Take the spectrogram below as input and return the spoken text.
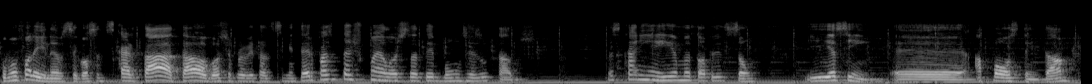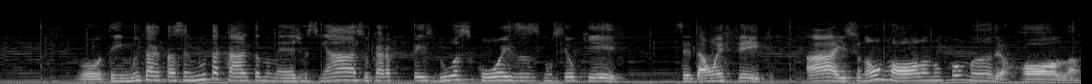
como eu falei, né? Você gosta de descartar tal, gosta de aproveitar do cemitério, faz um teste com ela, você vai ter bons resultados. Esse carinha aí é o meu top de edição. E assim, é, apostem, tá? Tem muita, tá sendo muita carta no Magic, assim, ah, se o cara fez duas coisas, não sei o que, você dá um efeito. Ah, isso não rola no Commander. Rola,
